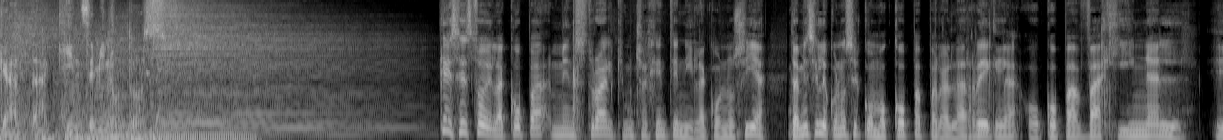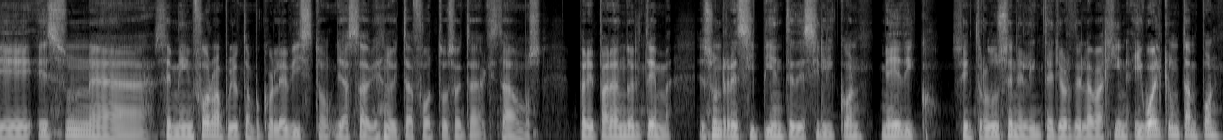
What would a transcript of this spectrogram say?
cada 15 minutos. ¿Qué es esto de la copa menstrual? Que mucha gente ni la conocía. También se le conoce como copa para la regla o copa vaginal. Eh, es una, se me informa, porque yo tampoco la he visto, ya estaba viendo ahorita fotos, ahorita que estábamos preparando el tema. Es un recipiente de silicón médico, se introduce en el interior de la vagina, igual que un tampón.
